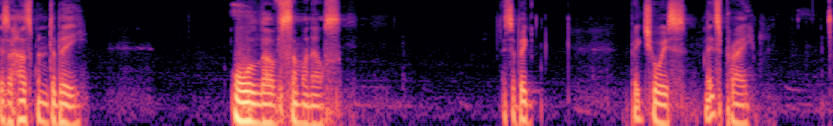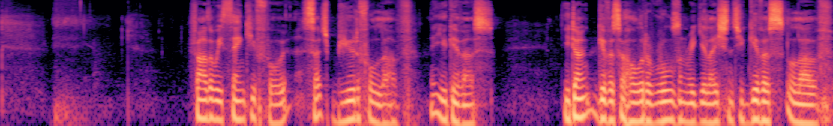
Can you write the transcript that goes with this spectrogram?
as a husband to be or love someone else. It's a big, big choice. Let's pray. Father, we thank you for such beautiful love that you give us. You don't give us a whole lot of rules and regulations. You give us love.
